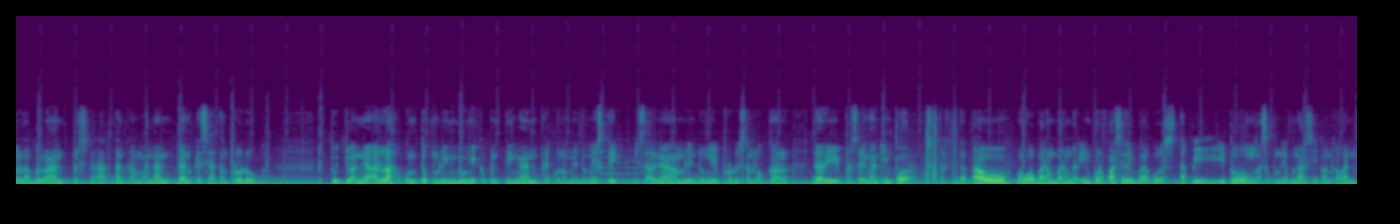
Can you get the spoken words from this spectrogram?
pelabelan, persyaratan keamanan, dan kesehatan produk. Tujuannya adalah untuk melindungi kepentingan perekonomian domestik, misalnya melindungi produsen lokal dari persaingan impor. Seperti kita tahu bahwa barang-barang dari impor pasti lebih bagus, tapi itu nggak sepenuhnya benar sih kawan-kawan.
